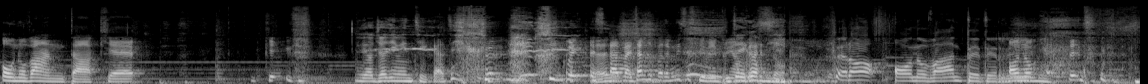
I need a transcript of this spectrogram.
o 90 che è... Che... Li ho già dimenticati. 5... Vabbè, tanto il protagonista scrive in prima persona. Però ho 90 è terribile. O no-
